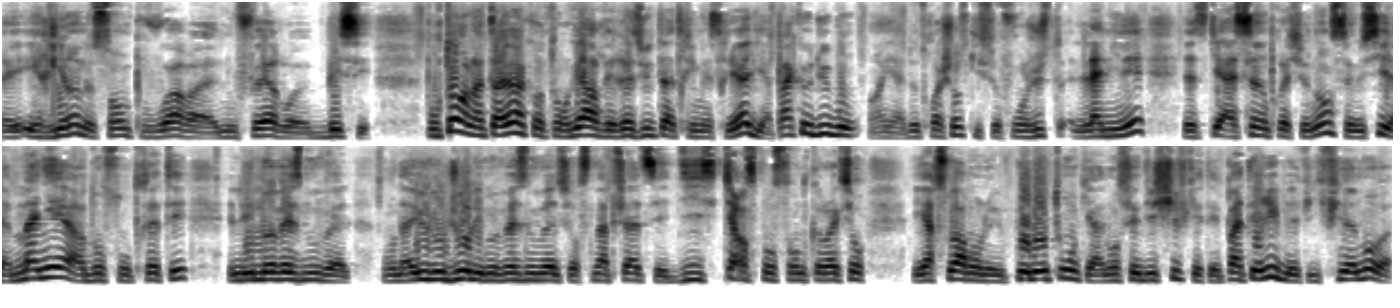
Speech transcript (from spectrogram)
et, rien ne semble pouvoir euh, nous faire baisser. Pourtant, à l'intérieur, quand on regarde les résultats trimestriels, il n'y a pas que du bon. Hein. Il y a deux, trois choses qui se font juste laminer. Et ce qui est assez impressionnant, c'est aussi la manière dont sont traitées les mauvaises nouvelles. On a eu l'autre jour les mauvaises nouvelles sur Snapchat, c'est 10, 15% de correction. Hier soir, on a eu Peloton qui a annoncé des chiffres qui n'étaient pas terribles. Et finalement, bah,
